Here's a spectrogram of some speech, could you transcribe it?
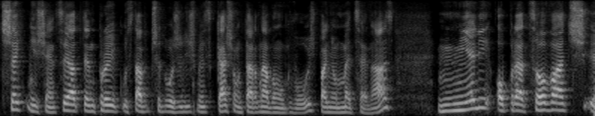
trzech miesięcy, a ten projekt ustawy przedłożyliśmy z Kasią Tarnawą-Gwóźdź, panią mecenas, mieli opracować e,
